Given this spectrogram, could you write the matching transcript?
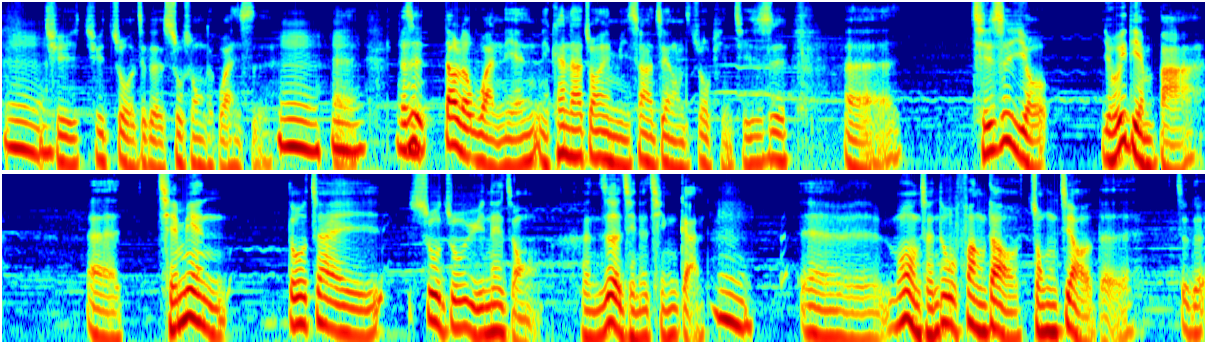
嗯。去、去做这个诉讼的官司。嗯嗯，但是到了晚年，你看他《庄严弥撒》这样的作品，其实是呃，其实是有有一点把呃前面都在诉诸于那种很热情的情感，嗯。呃，某种程度放到宗教的这个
